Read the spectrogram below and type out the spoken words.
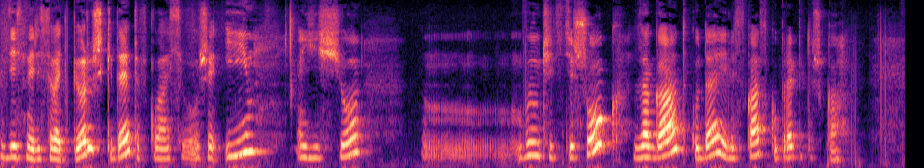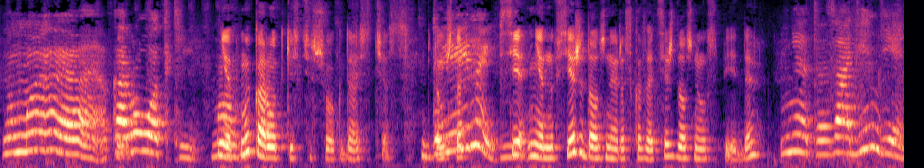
Здесь нарисовать перышки, да, это в классе уже. И еще выучить стишок, загадку, да, или сказку про петушка. Ну, мы короткий. Нет, мы короткий стишок, да, сейчас. Потому Длинный? что все, не, ну все же должны рассказать, все же должны успеть, да? Нет, за один день.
